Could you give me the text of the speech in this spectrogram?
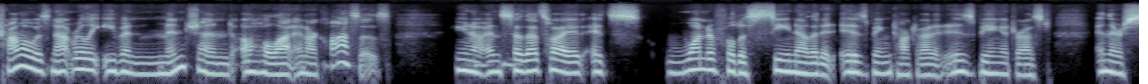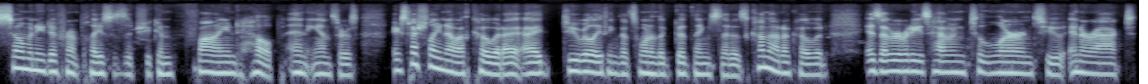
trauma was not really even mentioned a whole lot in our classes. You know, and so mm-hmm. that's why it, it's wonderful to see now that it is being talked about, it is being addressed. And there's so many different places that you can find help and answers, especially now with COVID. I, I do really think that's one of the good things that has come out of COVID is everybody's having to learn to interact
